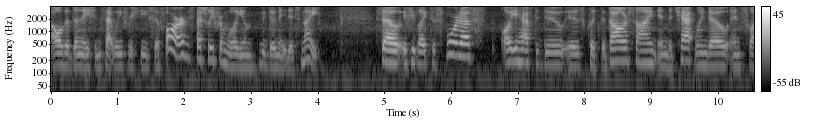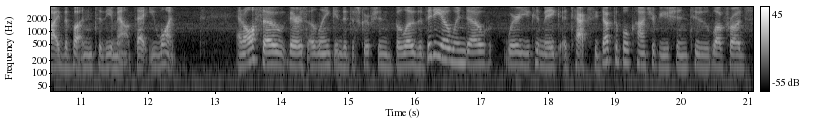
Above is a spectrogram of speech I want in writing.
all the donations that we've received so far, especially from William, who donated tonight. So if you'd like to support us, all you have to do is click the dollar sign in the chat window and slide the button to the amount that you want. And also, there's a link in the description below the video window where you can make a tax deductible contribution to Love Fraud's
